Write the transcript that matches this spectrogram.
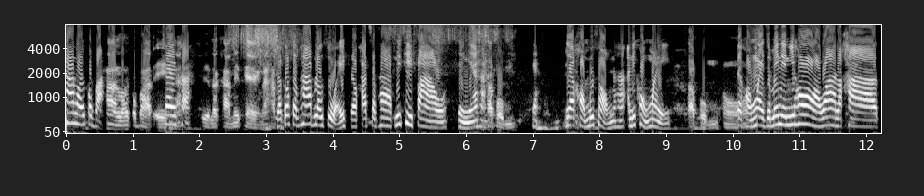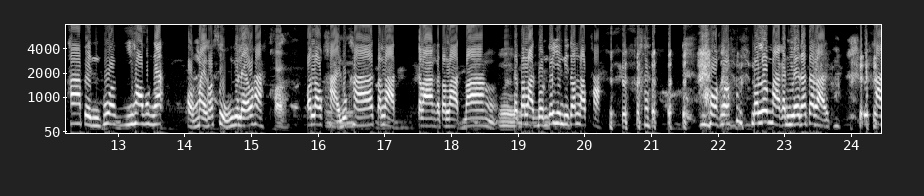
ห้าร้อยกว่าบาทห้าร้อยกว่าบาทเองใช่นะค่ะ คือราคาไม่แพงนะครับ แล้วก็สภาพเราสวยเราคัดสภาพนี่ทีฟาวอย่างเงี้ยค่ะครับผมเนี่ยเนี่ยของมือสองนะคะ อันนี้ของใหม่ ครับผมอ๋อแต่ของใหม่จะไม่เน้นยี่ห้อว่าราคาถ้าเป็นพวกยี่ห้อพวกเนี้ยของใหม่เขาสูงอยู่แล้วค่ะค่ะเพราะเราขายลูกค้าตลาด กลางกับตลาดล่าง เออ แต่ตลาดบนก็ยินดีต้อนรับค่ะเพราะว่าก็เริ่มมากันเยอะนะตลาดลูกค้า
